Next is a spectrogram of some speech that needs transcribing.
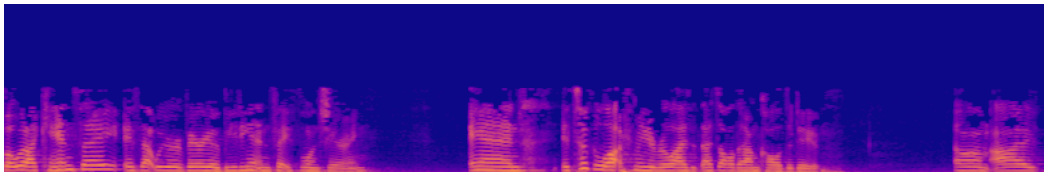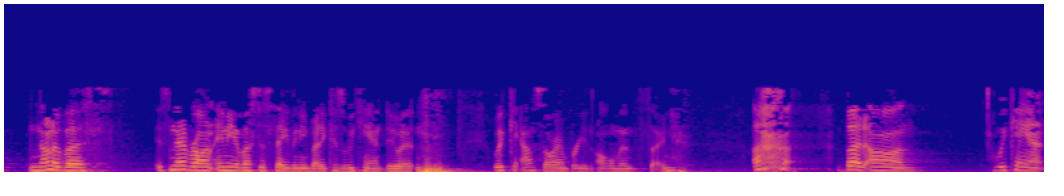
But what I can say is that we were very obedient and faithful in sharing. And it took a lot for me to realize that that's all that I'm called to do. Um, I, none of us, it's never on any of us to save anybody because we can't do it. we can't, I'm sorry, I'm breathing all in the same. but um, we can't.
